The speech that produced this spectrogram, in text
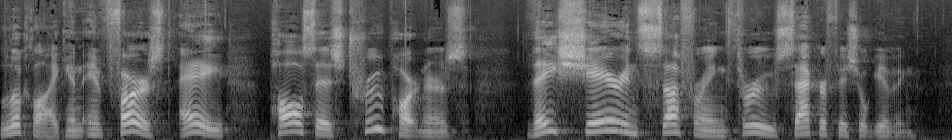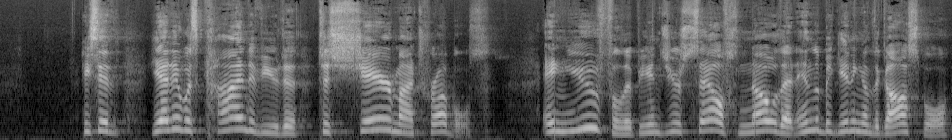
look like? And, and first, A, Paul says true partners, they share in suffering through sacrificial giving. He said, Yet it was kind of you to, to share my troubles. And you, Philippians, yourselves know that in the beginning of the gospel,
